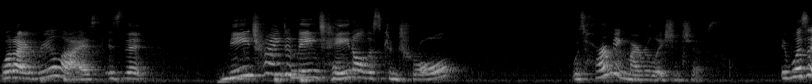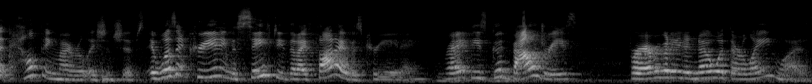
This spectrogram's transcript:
what I realized is that me trying to maintain all this control was harming my relationships. It wasn't helping my relationships. It wasn't creating the safety that I thought I was creating, right? These good boundaries for everybody to know what their lane was.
